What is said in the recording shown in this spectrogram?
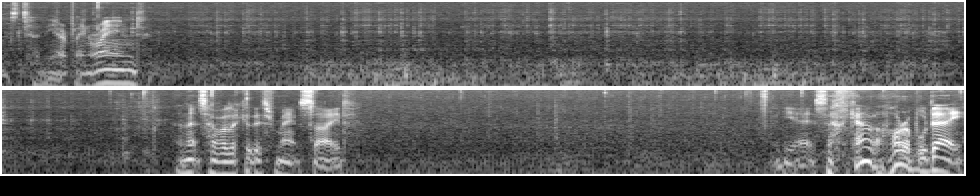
Let's turn the airplane around. And let's have a look at this from outside. Yeah, it's kind of a horrible day.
